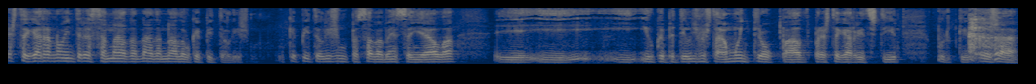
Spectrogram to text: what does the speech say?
esta guerra não interessa nada, nada, nada ao capitalismo. O capitalismo passava bem sem ela e, e, e o capitalismo está muito preocupado para esta guerra existir, porque já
